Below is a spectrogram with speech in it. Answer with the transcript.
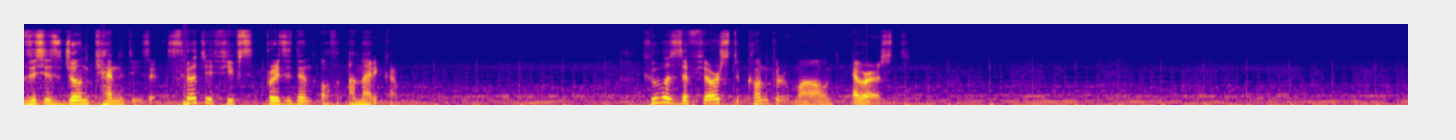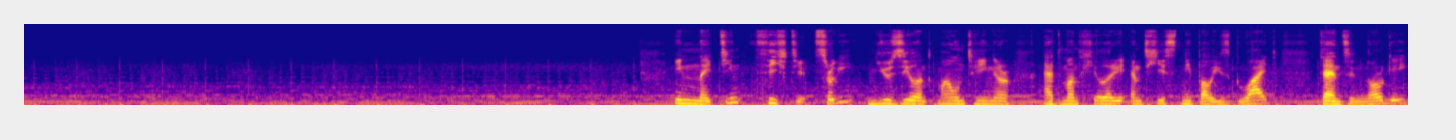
This is John Kennedy, the 35th President of America. Who was the first to conquer Mount Everest? In 1953, New Zealand mountaineer Edmund Hillary and his Nepalese guide Tenzing Norgay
